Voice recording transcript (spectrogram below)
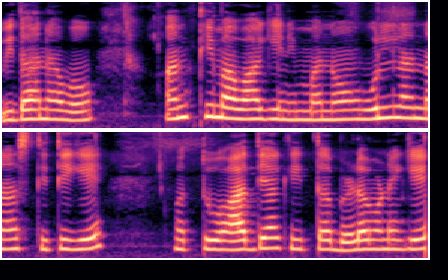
ವಿಧಾನವು ಅಂತಿಮವಾಗಿ ನಿಮ್ಮನ್ನು ಉನ್ನತ ಸ್ಥಿತಿಗೆ ಮತ್ತು ಆಧ್ಯಾತ್ಮಿಕ ಬೆಳವಣಿಗೆ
